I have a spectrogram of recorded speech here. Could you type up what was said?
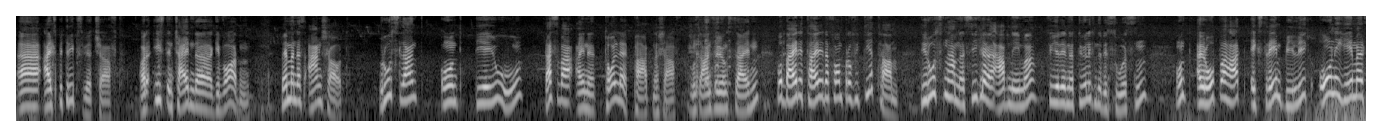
äh, als Betriebswirtschaft oder ist entscheidender geworden. Wenn man das anschaut, Russland und die EU, das war eine tolle Partnerschaft, unter Anführungszeichen, wo beide Teile davon profitiert haben. Die Russen haben einen sicheren Abnehmer für ihre natürlichen Ressourcen und Europa hat extrem billig, ohne jemals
